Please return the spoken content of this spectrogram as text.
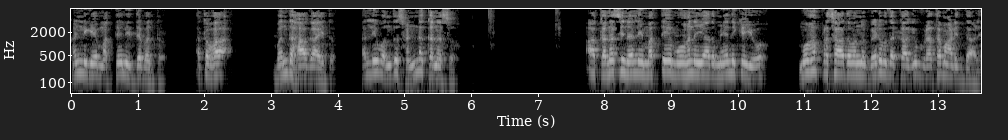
ಕಣ್ಣಿಗೆ ಮತ್ತೆ ನಿದ್ದೆ ಬಂತು. ಅಥವಾ ಬಂದ ಹಾಗಾಯಿತು. ಅಲ್ಲಿ ಒಂದು ಸಣ್ಣ ಕನಸು. ಆ ಕನಸಿನಲ್ಲಿ ಮತ್ತೆ ಮೋಹನೆಯಾದ ಮೇನಿಕೆಯು ಮೋಹಪ್ರಸಾದವನ್ನು ಬೇಡುವುದಕ್ಕಾಗಿ ವ್ರತ ಮಾಡಿದ್ದಾಳೆ.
